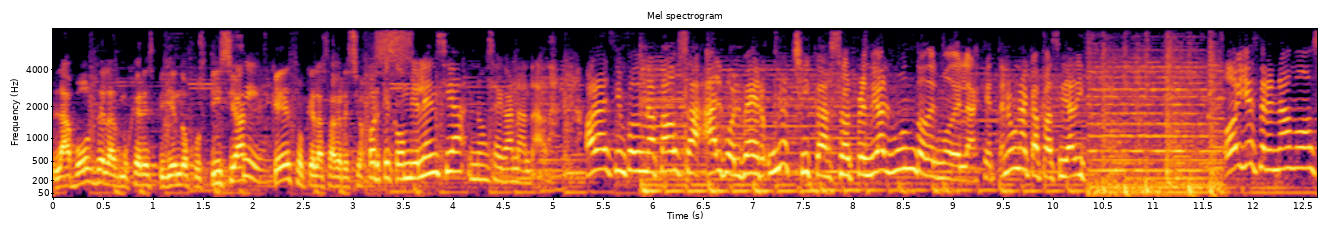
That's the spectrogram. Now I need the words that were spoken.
la voz de las mujeres pidiendo justicia, que eso, que las agresiones con violencia no se gana nada. Ahora es tiempo de una pausa. Al volver, una chica sorprendió al mundo del modelaje, tener una capacidad Hoy estrenamos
